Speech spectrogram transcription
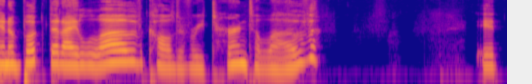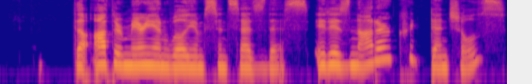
in a book that I love called Return to Love. It the author Marianne Williamson says this It is not our credentials,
